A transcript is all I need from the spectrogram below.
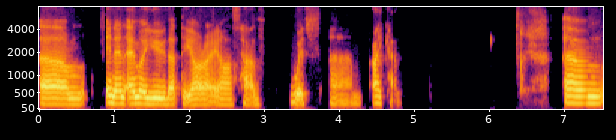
um, in an MOU that the RIRs have with um, ICANN. Um,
